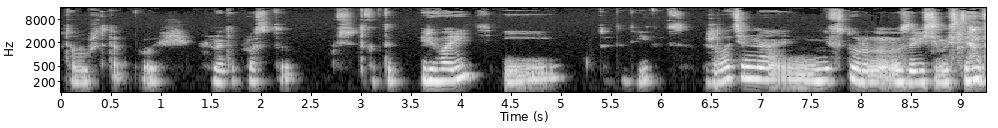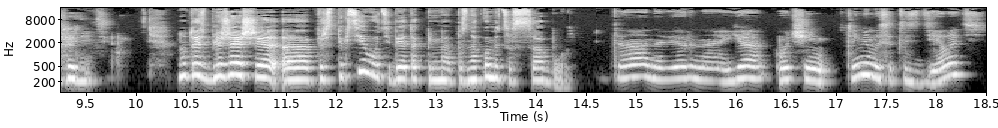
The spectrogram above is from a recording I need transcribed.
потому что так проще. Надо просто все это как-то переварить и куда-то двигаться. Желательно не в сторону зависимости от родителей. Ну, то есть ближайшая э, перспектива у тебя, я так понимаю, познакомиться с собой. Да, наверное. Я очень стремилась это сделать.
